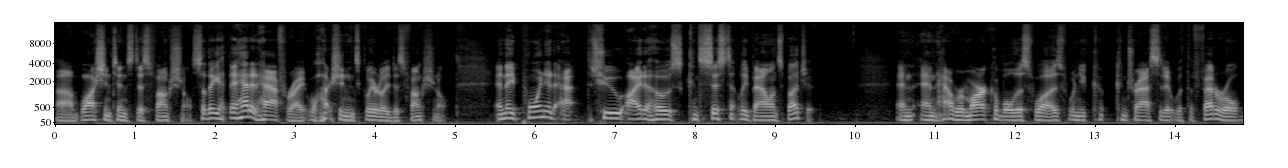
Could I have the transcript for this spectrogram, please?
Um, Washington's dysfunctional. So they, they had it half right. Washington's clearly dysfunctional and they pointed at to Idaho's consistently balanced budget. And, and how remarkable this was when you c- contrasted it with the federal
